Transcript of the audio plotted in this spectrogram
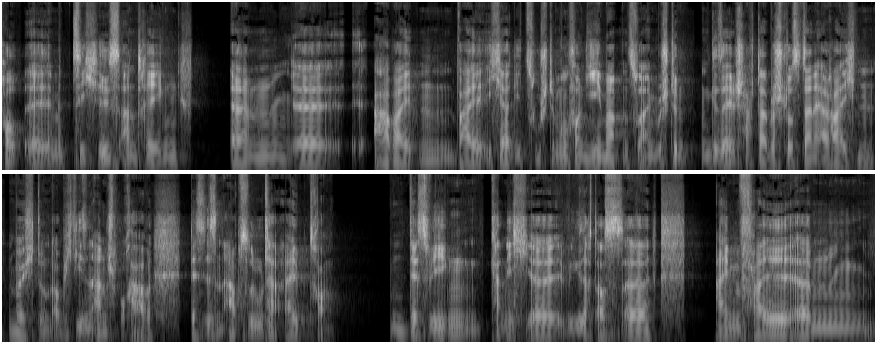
Haupt, äh, mit zig Hilfsanträgen ähm, äh, arbeiten, weil ich ja die Zustimmung von jemandem zu einem bestimmten Gesellschafterbeschluss dann erreichen möchte und ob ich diesen Anspruch habe. Das ist ein absoluter Albtraum. Deswegen kann ich, äh, wie gesagt, aus äh, einem Fall, ähm,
